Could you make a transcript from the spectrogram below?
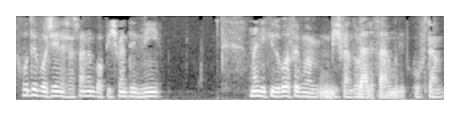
خود واژه نشستنم با پیشوند نی. من یکی دوبار فکر کنم پیشوند بله فرمودید. گفتم.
